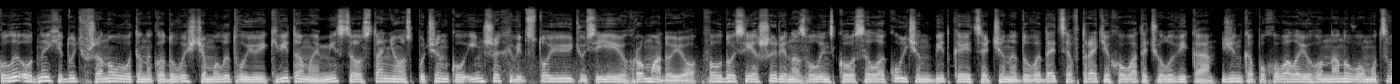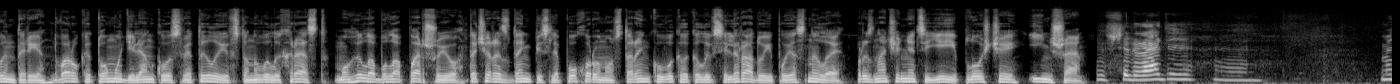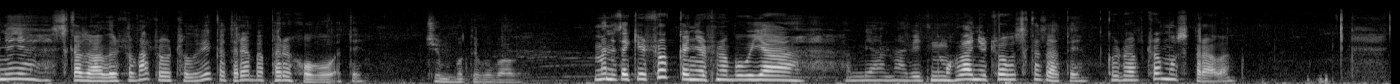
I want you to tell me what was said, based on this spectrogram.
Коли одних ідуть вшановувати на кладовище молитвою і квітами, місце останнього спочинку інших відстоюють усією громадою. Феодосія Ширіна з волинського села Кульчин бідкається, чи не доведеться втретє ховати чоловіка. Жінка поховала його на новому цвинтарі. Два роки тому ділянку освятили і встановили хрест. Могила була першою, та через день після похорону стареньку викликали в сільраду і пояснили, призначення цієї площі інше. В сільраді е, мені сказали, що вашого чоловіка треба переховувати. Чим мотивували? У мене такий шок, звісно, був, я, я навіть не могла нічого сказати. Кажу, а в чому справа?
